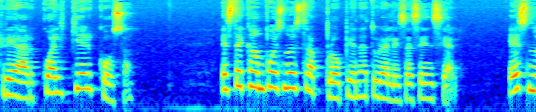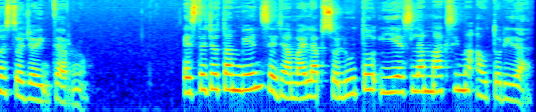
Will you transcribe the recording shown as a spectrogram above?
crear cualquier cosa. Este campo es nuestra propia naturaleza esencial, es nuestro yo interno. Este yo también se llama el absoluto y es la máxima autoridad.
